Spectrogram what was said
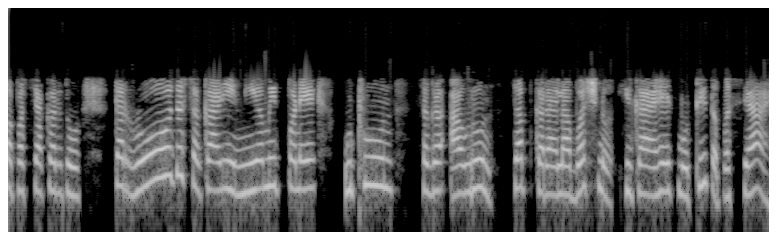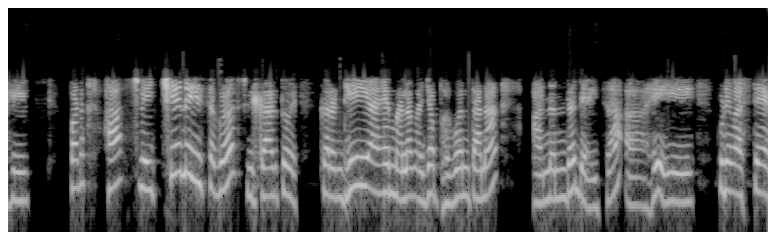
तपस्या करतो. तर रोज सकाळी नियमितपणे उठून सगळं आवरून जप करायला बसणं ही काय आहे? एक मोठी तपस्या आहे. पण हा स्वेच्छेने हे सगळं स्वीकारतोय. कारण ध्येय आहे मला माझ्या भगवंतांना आनंद द्यायचा आहे. पुढे वाचते.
